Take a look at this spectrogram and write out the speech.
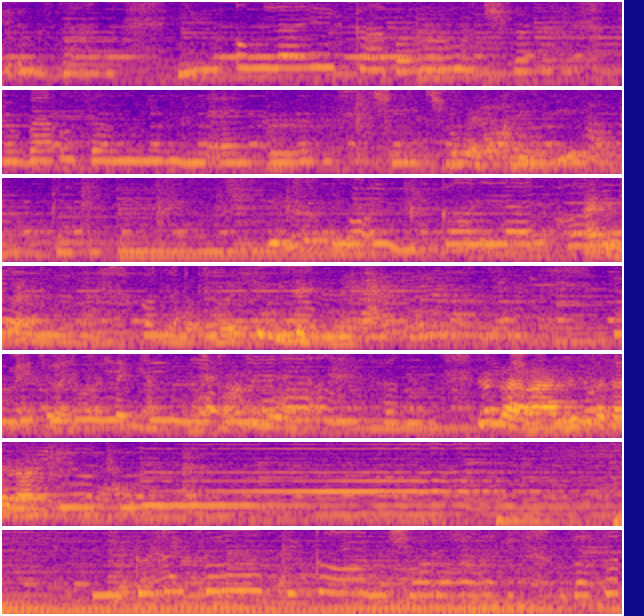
dịu dàng như ôm lấy cả bầu trời. Dù bão giông như mẹ hứa che chở con cả đời. Mỗi ngày con lớn khôn nên con lại thấy mẹ mẹ chửi nhưng mà xinh nhỉ? mẹ âm thầm trước là là đứa trước là trai gái.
